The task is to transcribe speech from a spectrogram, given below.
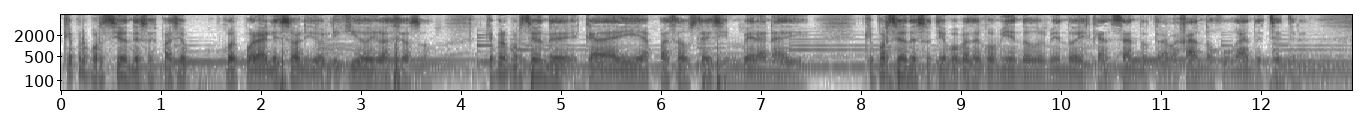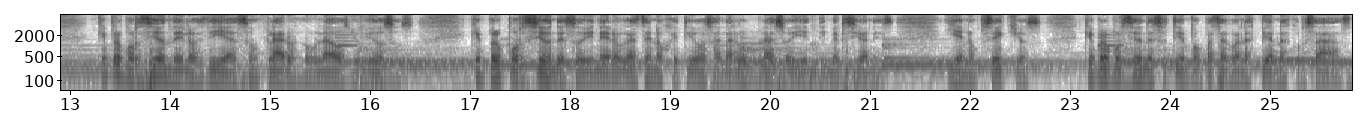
¿Qué proporción de su espacio corporal es sólido, líquido y gaseoso? ¿Qué proporción de cada día pasa usted sin ver a nadie? ¿Qué porción de su tiempo pasa comiendo, durmiendo, descansando, trabajando, jugando, etcétera? ¿Qué proporción de los días son claros, nublados, lluviosos? ¿Qué proporción de su dinero gasta en objetivos a largo plazo y en diversiones y en obsequios? ¿Qué proporción de su tiempo pasa con las piernas cruzadas?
